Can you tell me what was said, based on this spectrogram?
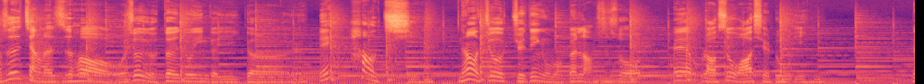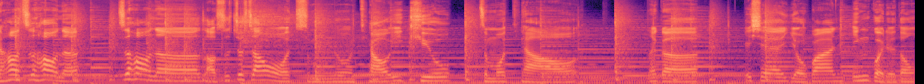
老师讲了之后，我就有对录音的一个哎好奇，然后我就决定我跟老师说，哎，老师我要学录音。然后之后呢，之后呢，老师就教我怎么调 EQ，怎么调那个一些有关音轨的东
